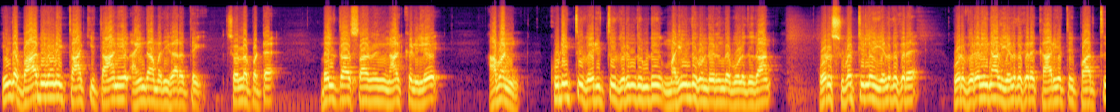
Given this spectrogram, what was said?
இந்த பாபிலோனை தாக்கி தானியல் ஐந்தாம் அதிகாரத்தை சொல்லப்பட்ட பெல்தாசாரின் நாட்களிலே அவன் குடித்து வெறித்து விருந்துண்டு மகிழ்ந்து கொண்டிருந்த பொழுதுதான் ஒரு சுவற்றிலே எழுதுகிற ஒரு விரலினால் எழுதுகிற காரியத்தை பார்த்து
